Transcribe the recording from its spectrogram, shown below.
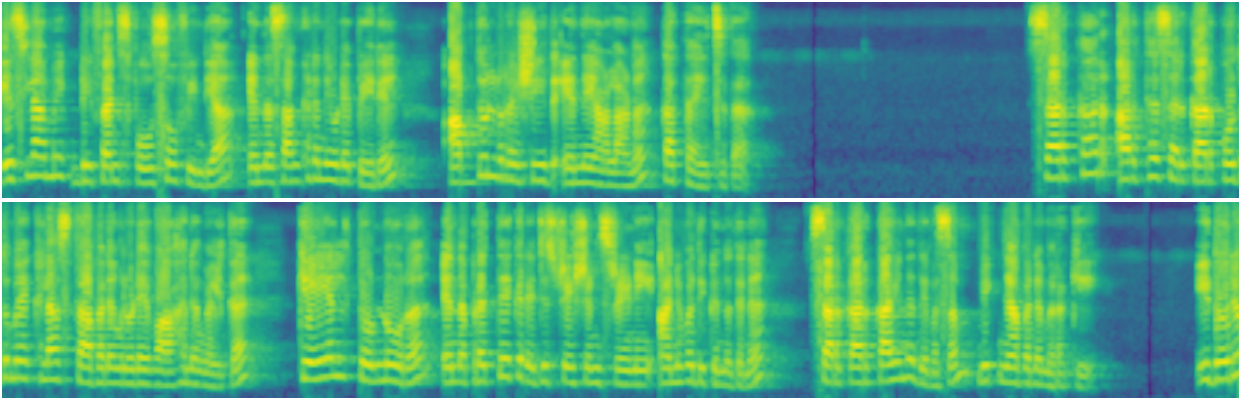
Islamic defence force of India എന്ന സംഘടനയുടെ പേരിൽ അബ്ദുൾ റഷീദ് എന്നയാളാണ് കത്തയച്ചത്. സർക്കാർ അർദ്ധ സർക്കാർ പൊതുമേഖലാ സ്ഥാപനങ്ങളുടെ വാഹനങ്ങൾക്ക് കെ എൽ തൊണ്ണൂറ് എന്ന പ്രത്യേക രജിസ്ട്രേഷൻ ശ്രേണി അനുവദിക്കുന്നതിന് സർക്കാർ കഴിഞ്ഞ ദിവസം വിജ്ഞാപനമിറക്കി. ഇതൊരു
